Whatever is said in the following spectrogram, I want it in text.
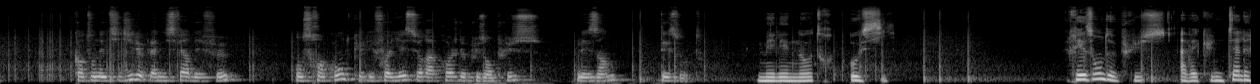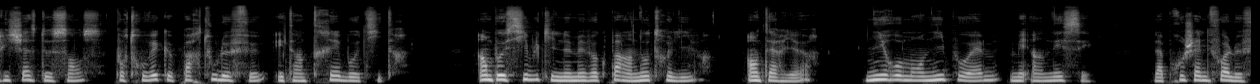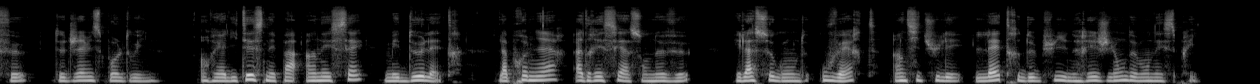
Quand on étudie le planisphère des feux, on se rend compte que les foyers se rapprochent de plus en plus, les uns des autres. Mais les nôtres aussi. Raison de plus, avec une telle richesse de sens, pour trouver que Partout le feu est un très beau titre. Impossible qu'il ne m'évoque pas un autre livre, antérieur, ni roman ni poème, mais un essai. La prochaine fois le feu, de James Baldwin. En réalité, ce n'est pas un essai, mais deux lettres. La première adressée à son neveu, et la seconde ouverte, intitulée Lettres depuis une région de mon esprit.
